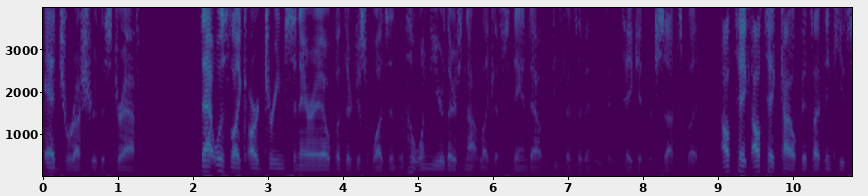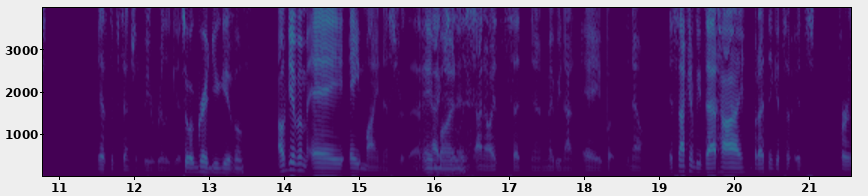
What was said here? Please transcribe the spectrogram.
edge rusher this draft, that was like our dream scenario, but there just wasn't. The one year there's not like a standout defensive end we could have taken, which sucks. But I'll take I'll take Kyle Pitts. I think he's he has the potential to be really good. So what grade do you give him? I'll give him a A minus for that. A minus. I know I said you know, maybe not an A, but you know it's not going to be that high. But I think it's it's for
